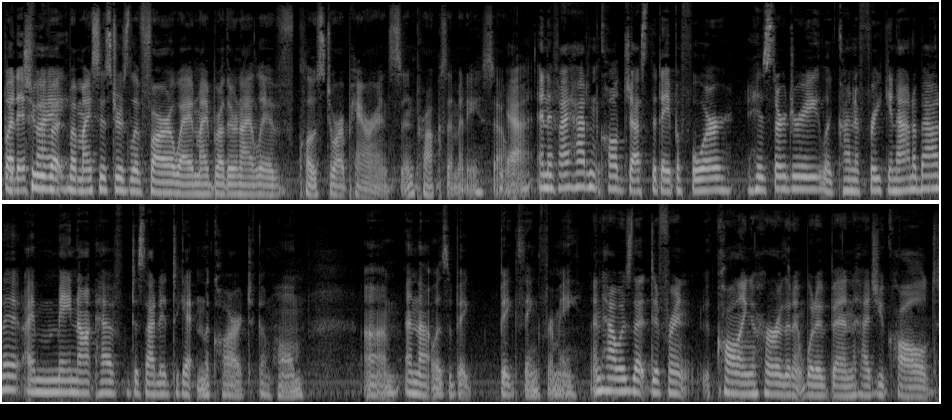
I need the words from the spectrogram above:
But, if two I, but my sisters live far away, and my brother and I live close to our parents in proximity. So Yeah, and if I hadn't called Jess the day before his surgery, like kind of freaking out about it, I may not have decided to get in the car to come home, um, and that was a big, big thing for me. And how is that different calling her than it would have been had you called,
